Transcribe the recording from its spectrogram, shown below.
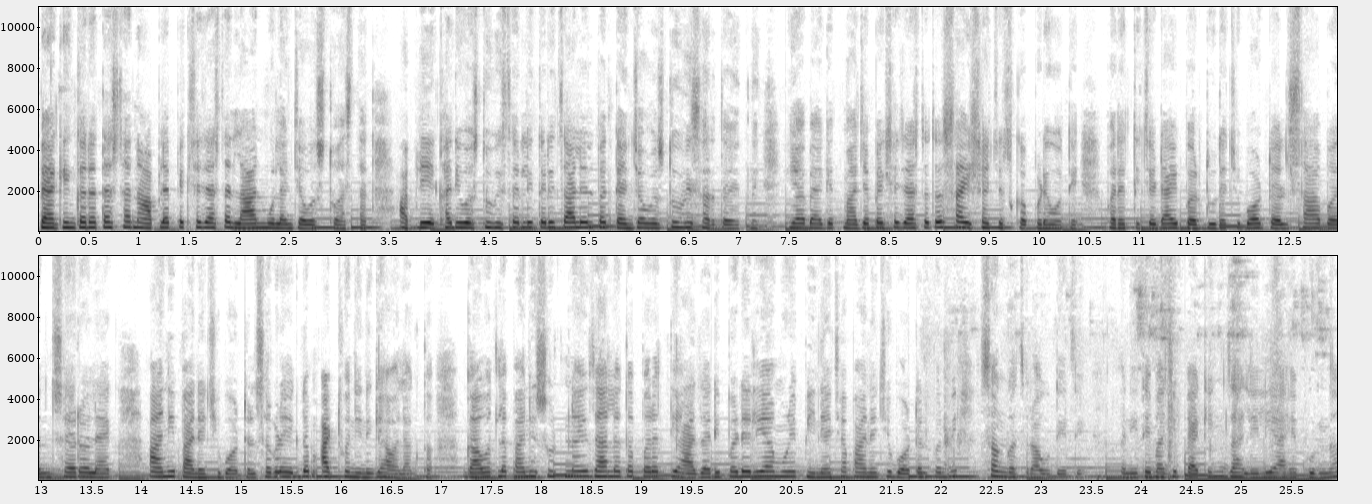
पॅकिंग करत असताना आपल्यापेक्षा जास्त लहान मुलांच्या वस्तू असतात. आपली एखादी वस्तू विसरली तरी चालेल पण त्यांच्या वस्तू विसरता येत नाही. या बॅगेत माझ्यापेक्षा जास्त तर साईशाचेच कपडे होते. परत तिचे डायपर दुधाची बॉटल साबण सेरोलॅक आणि पाण्याची बॉटल सगळं एकदम आठवणीने घ्यावं लागतं. गावातलं पाणी सूट नाही झालं तर परत ती आजारी पडेल यामुळे पिण्याच्या पाण्याची बॉटल पण मी संगच राहू देते. आणि ते माझी पॅक पॅकिंग झालेली आहे पूर्ण.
